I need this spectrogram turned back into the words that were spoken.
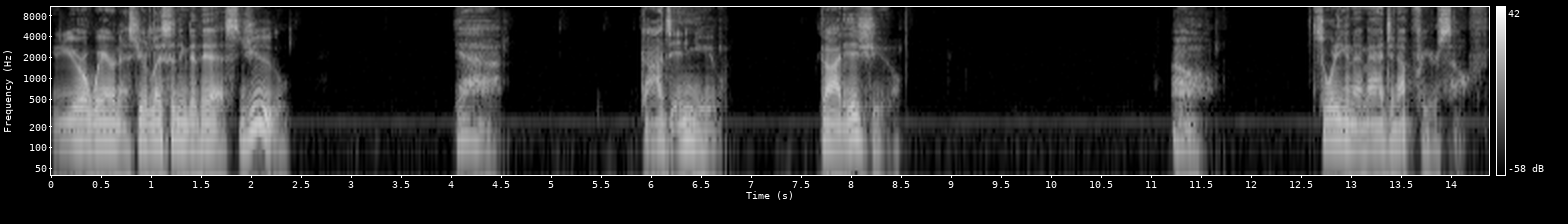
your awareness, you're listening to this. You, yeah, God's in you. God is you. Oh, so what are you going to imagine up for yourself?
